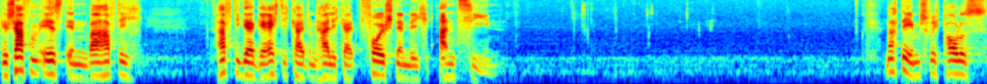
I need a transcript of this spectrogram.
geschaffen ist, in wahrhaftig haftiger Gerechtigkeit und Heiligkeit vollständig anziehen. Nachdem spricht Paulus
